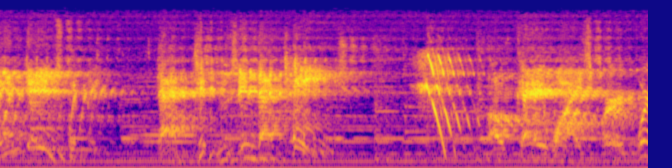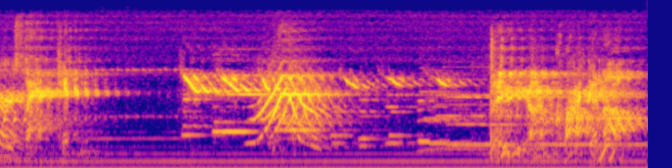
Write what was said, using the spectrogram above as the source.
Playing games with me. That kitten's in that cage. Okay, wise bird, where's that kitten? Maybe I'm cracking up.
